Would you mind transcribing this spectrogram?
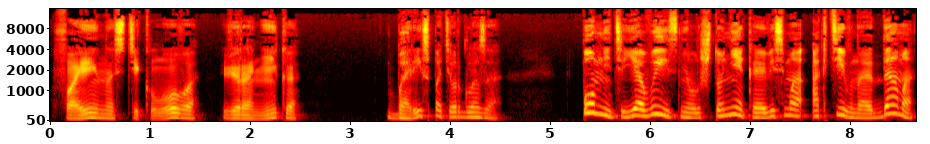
Фаина, Стеклова, Вероника. Борис потер глаза. Помните, я выяснил, что некая весьма активная дама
